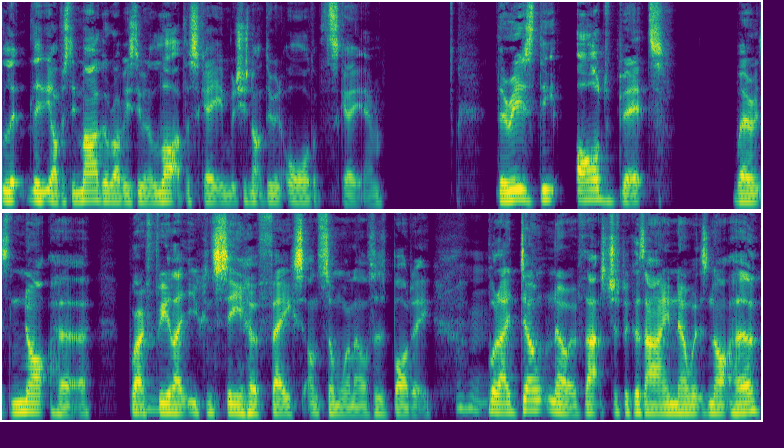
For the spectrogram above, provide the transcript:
obviously Margot Robbie's doing a lot of the skating, but she's not doing all of the skating. There is the odd bit where it's not her, where. I feel like you can see her face on someone else's body, Mhm. but I don't know if that's just because I know it's not her.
